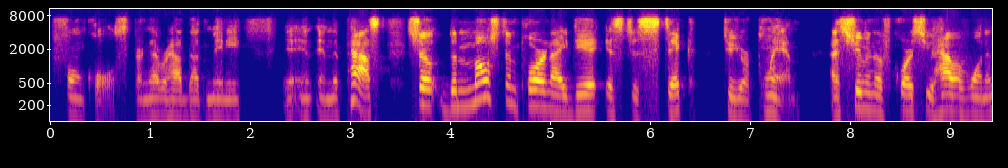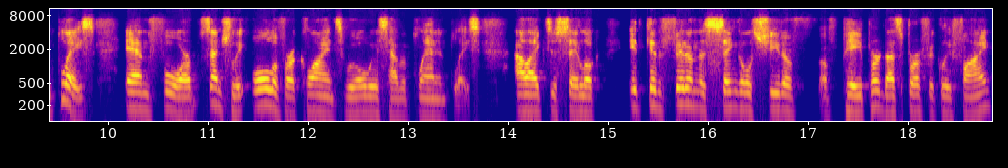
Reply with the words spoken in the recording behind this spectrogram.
phone calls. I never had that many in, in the past. So the most important idea is to stick to your plan assuming of course you have one in place and for essentially all of our clients we always have a plan in place i like to say look it can fit on a single sheet of, of paper. That's perfectly fine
